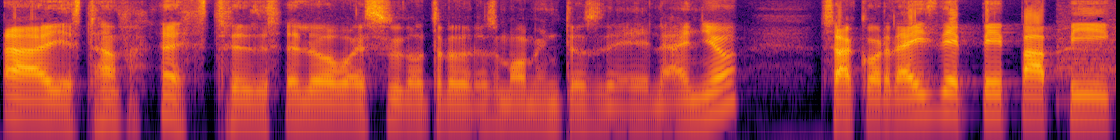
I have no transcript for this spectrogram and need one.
Ahí está. Este, desde luego, es otro de los momentos del año. ¿Os acordáis de Peppa Pig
